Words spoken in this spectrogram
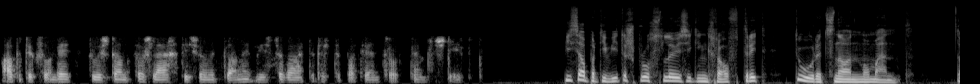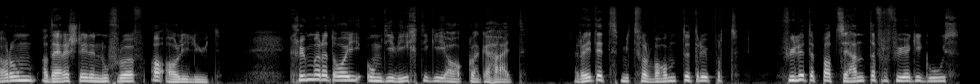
aber der Gesundheitszustand so schlecht ist, weil wir lange müssen warten, dass der Patient trotzdem verstirbt. Bis aber die Widerspruchslösung in Kraft tritt, dauert es noch einen Moment. Darum an dieser Stelle ein Aufruf an alle Leute. Kümmert euch um die wichtige Angelegenheit. Redet mit Verwandten darüber, füllt eine Patientenverfügung aus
